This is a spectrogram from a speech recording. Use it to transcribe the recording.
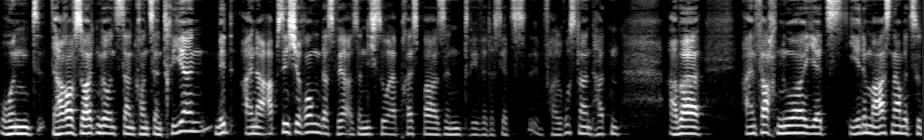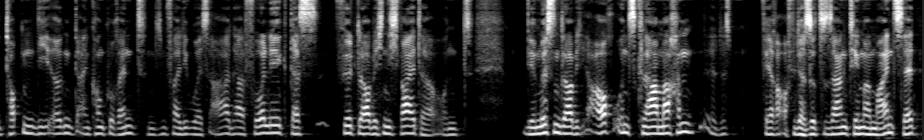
Und darauf sollten wir uns dann konzentrieren mit einer Absicherung, dass wir also nicht so erpressbar sind, wie wir das jetzt im Fall Russland hatten. Aber einfach nur jetzt jede Maßnahme zu toppen, die irgendein Konkurrent, in diesem Fall die USA, da vorlegt, das führt, glaube ich, nicht weiter. Und wir müssen, glaube ich, auch uns klar machen, äh, das wäre auch wieder sozusagen Thema Mindset,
